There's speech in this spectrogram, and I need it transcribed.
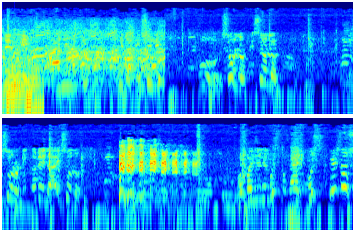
Din ni. Ani na kita. Tidak, isili. Oh, isulod, isulod. Isulod dito dida, isulod. Mapay din gusto kahit bus. Jesus.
